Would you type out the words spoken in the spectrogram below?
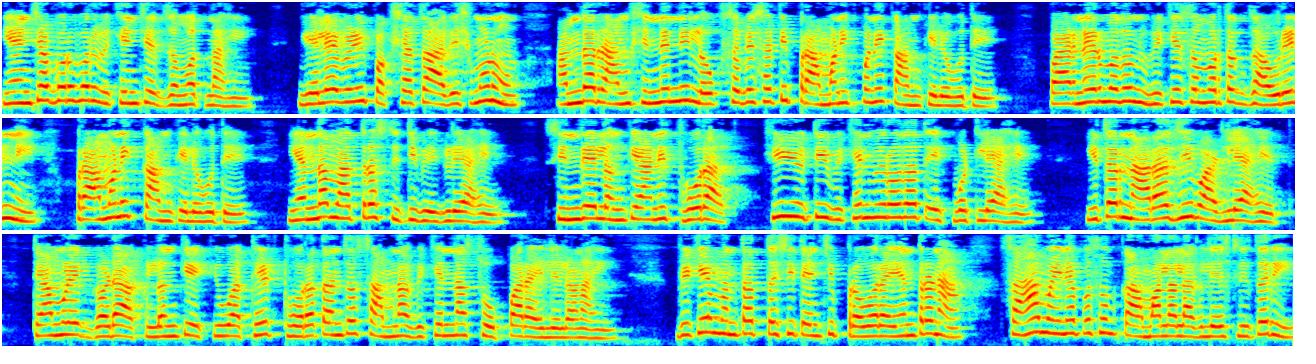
यांच्याबरोबर विखेंचे जमत नाही. गेल्या वेळी पक्षाचा आदेश म्हणून आमदार राम शिंदेंनी लोकसभेसाठी प्रामाणिकपणे काम केले होते. पारनेरमधून विखे समर्थक झावरेंनी प्रामाणिक काम केले होते. यंदा मात्र स्थिती वेगळी आहे. शिंदे लंके आणि थोरात ही युती विखेंविरोधात एकवटली आहे. इतर नाराजही वाढले आहेत. त्यामुळे गडाख लंके किंवा थेट थोरातांचा सामना विखेंना सोपा राहिलेला नाही. विखे म्हणतात तशी त्यांची प्रवरा यंत्रणा सहा महिन्यापासून कामाला लागली असली तरी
